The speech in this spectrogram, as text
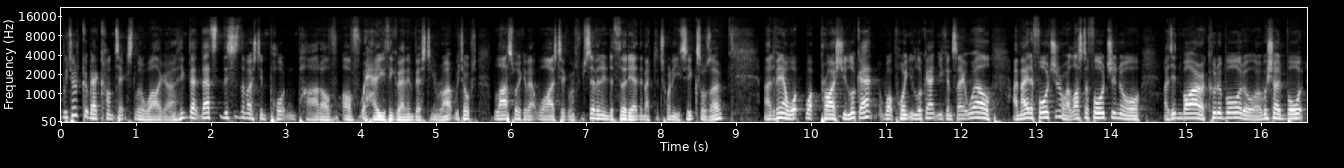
we talked about context a little while ago i think that that's this is the most important part of of how you think about investing right? We talked last week about WiseTech went from 17 to 38 then back to 26 or so. Uh, depending on what, what price you look at what point you look at you can say well i made a fortune or i lost a fortune or i didn't buy or i could have bought or i wish i'd bought.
